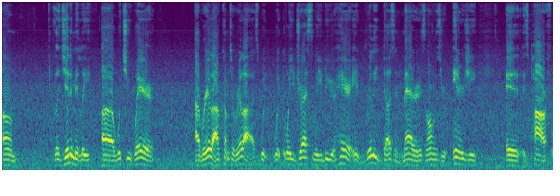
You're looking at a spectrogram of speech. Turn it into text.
Um, legitimately, uh, what you wear, I realize I've come to realize what, the way you dress, the way you do your hair, it really doesn't matter as long as your energy is, is powerful.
